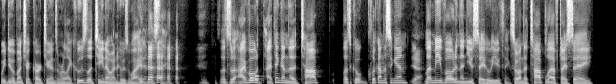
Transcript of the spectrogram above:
we do a bunch of cartoons and we're like, who's Latino and who's white in this thing. so let's. Uh, I vote. I think on the top. Let's go click on this again. Yeah. Let me vote and then you say who you think. So on the top left, I say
